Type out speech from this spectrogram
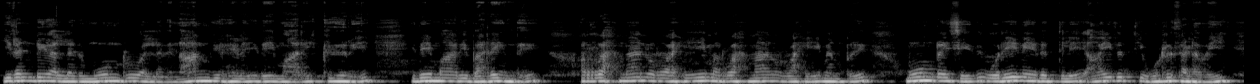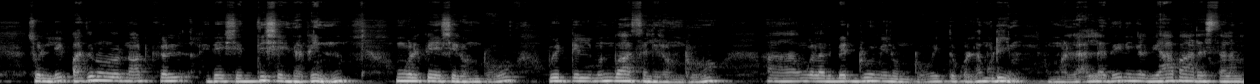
இரண்டு அல்லது மூன்று அல்லது நான்குகளை இதே மாதிரி கீறி இதே மாதிரி வரைந்து அர் ரஹ்மான் ரஹீம் அர் ரஹ்மான் ரஹீம் என்று மூன்றை செய்து ஒரே நேரத்திலே ஆயிரத்தி ஒரு தடவை சொல்லி பதினோரு நாட்கள் இதை சித்தி செய்த பின் உங்கள் பேசில் ஒன்றோ வீட்டில் முன்வாசலில் ஒன்றோ உங்களது பெட்ரூமில் ஒன்று வைத்துக்கொள்ள முடியும். உங்கள் அல்லது நீங்கள் வியாபார ஸ்தலம்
